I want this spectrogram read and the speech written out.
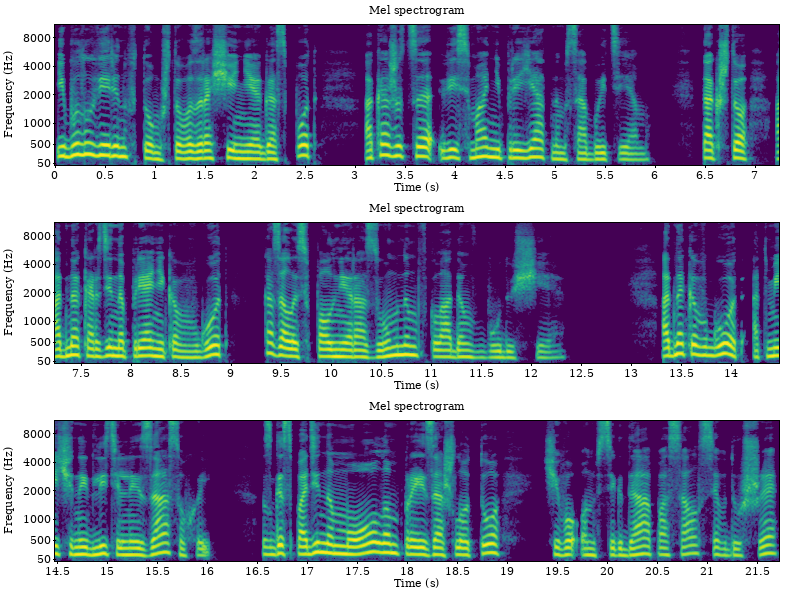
и был уверен в том, что возвращение господ — окажется весьма неприятным событием. Так что одна корзина пряников в год казалась вполне разумным вкладом в будущее. Однако в год, отмеченный длительной засухой, с господином Моолом произошло то, чего он всегда опасался в душе,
